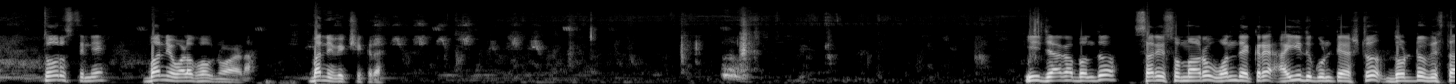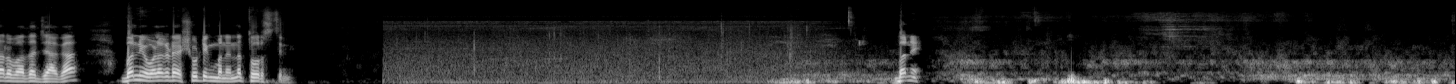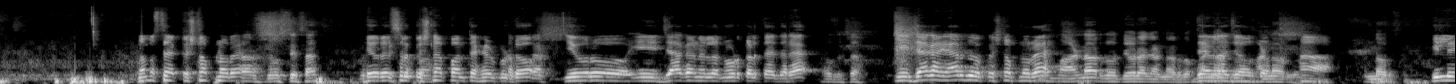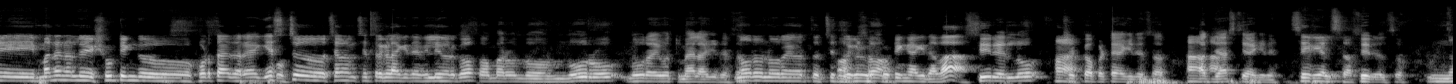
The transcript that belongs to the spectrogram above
ತೋರಿಸ್ತೀನಿ. ಬನ್ನಿ ಒಳಗೆ ಹೋಗಿ ನೋಡೋಣ. ಬನ್ನಿ ವೀಕ್ಷಕರೇ. ಈ ಜಾಗ ಬಂದು ಸರಿ ಸುಮಾರು ಒಂದು ಎಕರೆ ಐದು ಗುಂಟೆ ಅಷ್ಟು ದೊಡ್ಡ ವಿಸ್ತಾರವಾದ ಜಾಗ. ಬನ್ನಿ ಒಳಗಡೆ ಶೂಟಿಂಗ್ ಮನೆಯನ್ನು ತೋರಿಸ್ತೀನಿ. ಬನ್ನಿ. ನಮಸ್ತೆ ಕೃಷ್ಣಪ್ಪನವ್ರೆ ಸರ್ ನಮಸ್ತೆ ಸರ್. ಇವ್ರ ಹೆಸರು ಕೃಷ್ಣಪ್ಪ ಅಂತ ಹೇಳ್ಬಿಟ್ಟು ಇವರು ಈ ಜಾಗನೆಲ್ಲ ನೋಡ್ಕೊಳ್ತಾ ಇದ್ದಾರೆ. ಹೌದು ಸರ್. ಈ ಜಾಗ ಯಾರ್ದು ಕೃಷ್ಣಪ್ಪನವ್ರ? ನಮ್ಮ ಅಣ್ಣವ್ರದ್ದು ದೇವರಾಜ್ ಅಣ್ಣವ್ರದ್ದು ದೇವರಾಜ್ ಅವ್ರದ್ದು. ಹಾ. ಅಣ್ಣವ್ರು ಇಲ್ಲಿ ಮನೆಯಲ್ಲಿ ಶೂಟಿಂಗ್ ಕೊಡ್ತಾ ಇದ್ದಾರೆ. ಎಷ್ಟು ಚಲನಚಿತ್ರಗಳಾಗಿದೆ ಇಲ್ಲಿವರೆಗೂ? ಸುಮಾರು ಒಂದು ನೂರು ನೂರೈವತ್ತು ಮೇಲೆ ಆಗಿದೆ ಸರ್. ನೂರು ನೂರೈವತ್ತು ಚಿತ್ರಗಳು. ಶೂಟಿಂಗ್ ಆಗಿದಾವ? ಸೀರಿಯಲ್. ಸಿಕ್ಕಾಪಟ್ಟೆ ಆಗಿದೆ ಸರ್. ಅದು ಜಾಸ್ತಿ ಆಗಿದೆ. ಸೀರಿಯಲ್ಸ್ ಸೀರಿಯಲ್ಸ್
